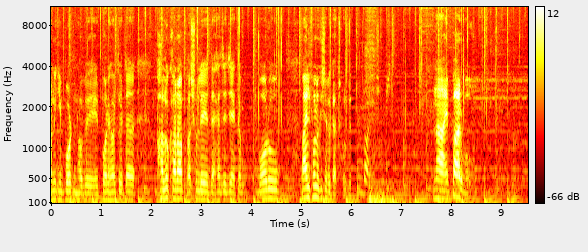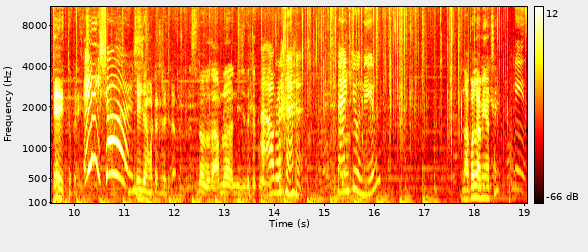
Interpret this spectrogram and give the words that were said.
অনেক ইম্পর্টেন্ট হবে এরপরে হয়তো এটা ভালো খারাপ আসলে দেখা যায় যে একটা বড় মাইল ফলক হিসেবে কাজ করবে। না আমি পারব। এই তো পেরে এই শাবাশ এই যে আমারটা ঠেলে দিলাম। দাও দাদা আমরা নিজেদেরটা করে আমরা থ্যাংক ইউ নীল না পারলে আমি আছি। প্লিজ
